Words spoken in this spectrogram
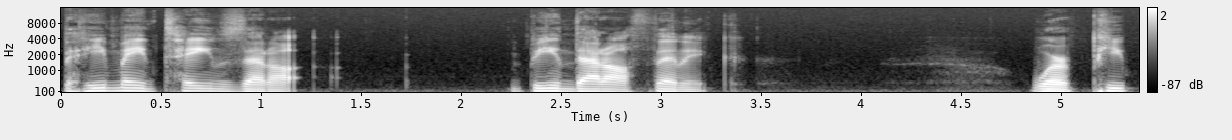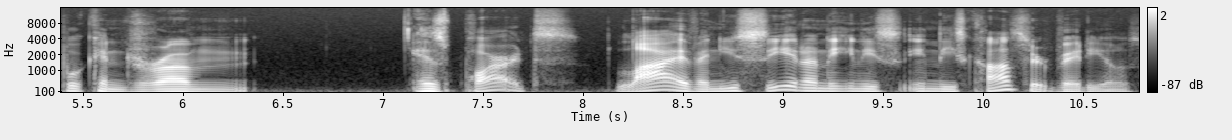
that he maintains that uh, being that authentic where people can drum his parts live and you see it on the, in these in these concert videos.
